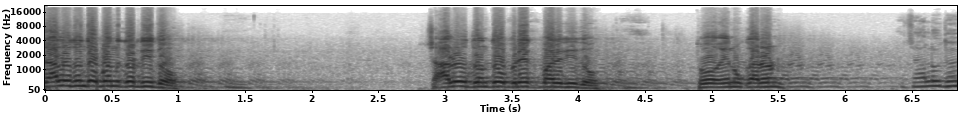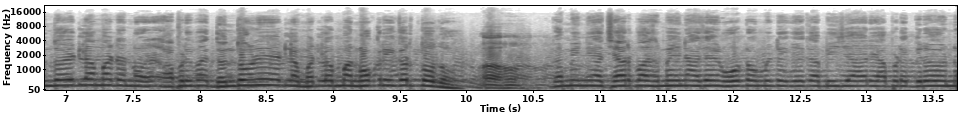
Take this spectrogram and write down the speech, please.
ચાલુ ધંધો બંધ કરી દીધો. ચાલુ ધંધો બ્રેક મારી દીધો. તો એનું કારણ? ચાલુ ધંધો એટલા માટે આપણી પાસે ધંધો નહીં એટલે મતલબમાં નોકરી કરતો હતો. ગમે ત્યાં ચાર પાંચ મહિના જાય ઓટોમેટિક એકા બીજા હારે આપણે ગ્રહ ન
